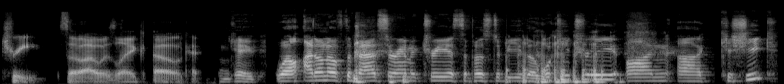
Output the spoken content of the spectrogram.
tree so I was like, oh, okay. Okay. Well, I don't know if the bad ceramic tree is supposed to be the Wookiee tree on uh, Kashyyyk.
